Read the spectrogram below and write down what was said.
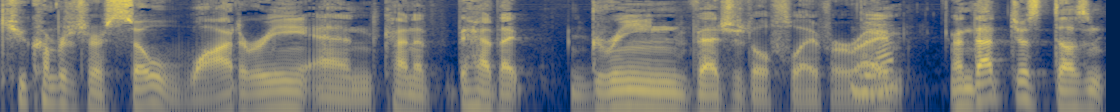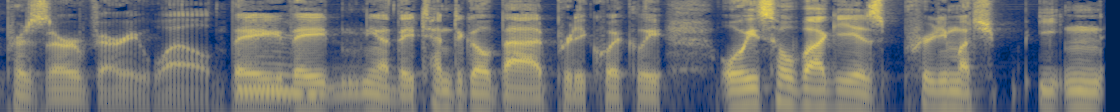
cucumbers are so watery and kind of they have that green vegetal flavor, right? Yep. And that just doesn't preserve very well. They they you know they tend to go bad pretty quickly. Oi soagi is pretty much eaten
